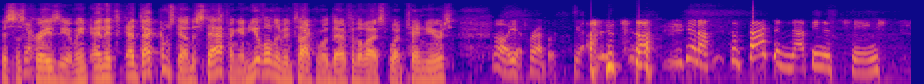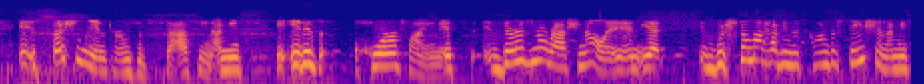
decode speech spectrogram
This is crazy." I mean, and it's that comes down to staffing. And you've only been talking about that for the last what ten years? Oh yeah, forever. Yeah, uh, you know the fact that nothing has changed, especially in terms of staffing. I mean, it, it is horrifying. It's there is no rationale, and yet we're still not having this conversation. I mean,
